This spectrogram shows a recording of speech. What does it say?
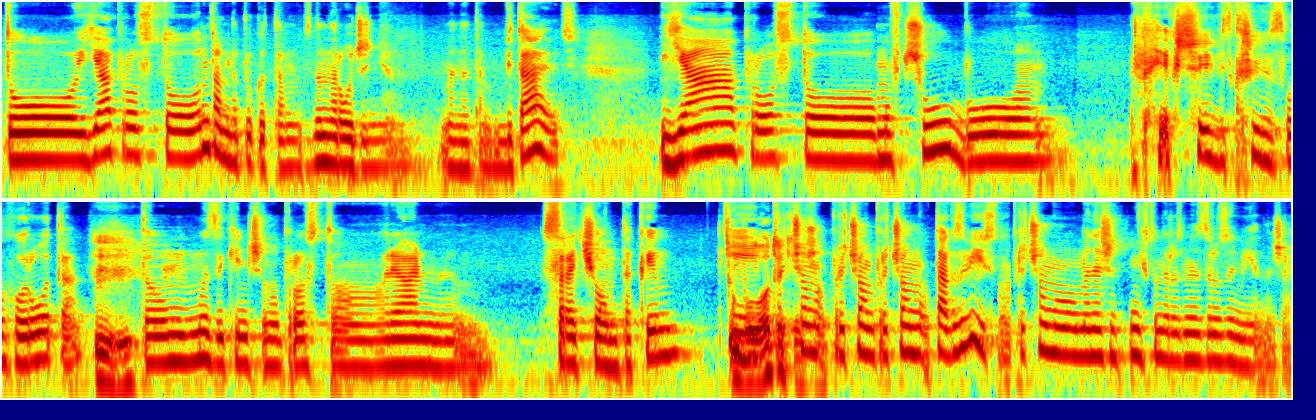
то я просто, ну там, наприклад, там з днем народження мене там вітають. Я просто мовчу, бо якщо я відкрию свого рота, Угу. то ми закінчимо просто реальним срачом таким. Було таке причому, причому, причому, так, звісно, причому мене ж ніхто не зрозуміє, на жаль.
